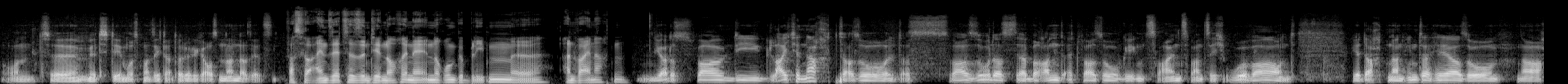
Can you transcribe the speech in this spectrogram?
Und äh, mit dem muss man sich natürlich auseinandersetzen. Was für Einsätze sind dir noch in Erinnerung geblieben äh, an Weihnachten? Ja, das war die gleiche Nacht. Also das war so, dass der Brand etwa so gegen 22 Uhr war und wir dachten dann hinterher so nach,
